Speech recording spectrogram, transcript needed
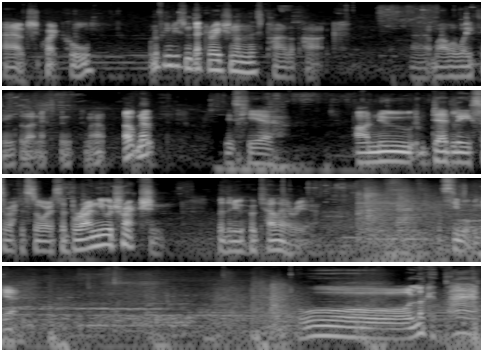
uh, which is quite cool. wonder if we can do some decoration on this part of the park uh, while we're waiting for that next thing to come out. Oh, no. Is here. Our new deadly Ceratosaurus, a brand new attraction for the new hotel area. Let's see what we get. Ooh, look at that.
